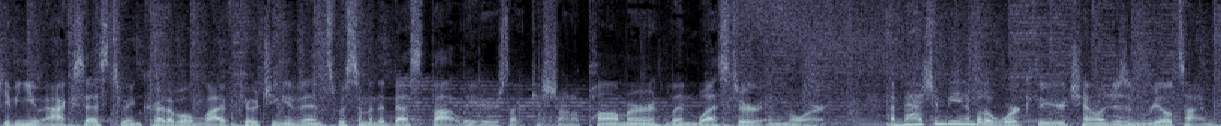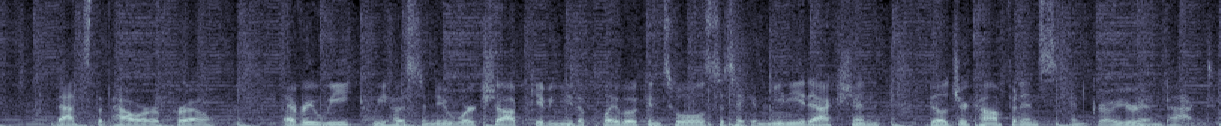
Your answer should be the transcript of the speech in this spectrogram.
giving you access to incredible live coaching events with some of the best thought leaders like Kishshana Palmer, Lynne Wester, and more. Imagine being able to work through your challenges in real time. That's the power of Pro. Every week, we host a new workshop giving you the playbook and tools to take immediate action, build your confidence, and grow your impact.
